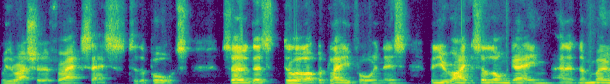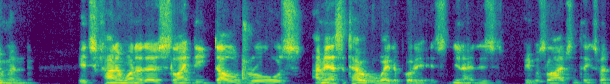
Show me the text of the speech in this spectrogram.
with Russia for access to the ports. So there's still a lot to play for in this. But you're right, it's a long game, and at the moment, it's kind of one of those slightly dull draws. I mean, that's a terrible way to put it. It's you know, this is people's lives and things, but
